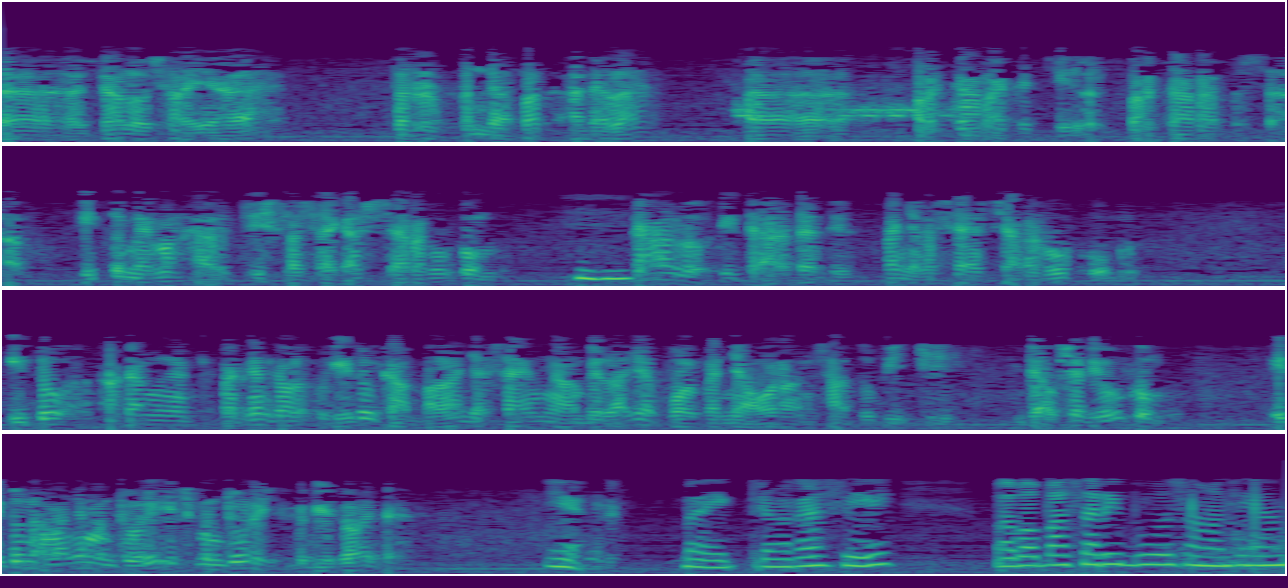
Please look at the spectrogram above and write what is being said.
Eh, kalau saya berpendapat adalah uh, perkara kecil, perkara besar itu memang harus diselesaikan secara hukum. Mhm. Kalau tidak ada penyelesaian secara hukum, itu akan mengakibatkan kalau begitu gampang aja saya mengambil aja pulpennya orang satu biji, tidak usah dihukum. Itu namanya mencuri is mencuri, begitu aja. Ya, baik, terima kasih. Bapak Pasar Ibu, selamat siang.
